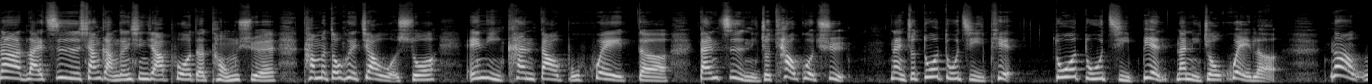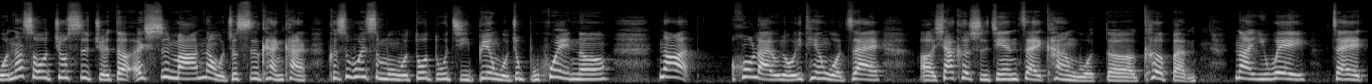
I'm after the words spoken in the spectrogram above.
那来自香港跟新加坡的同学，他们都会叫我说：“哎，你看到不会的单字，你就跳过去，那你就多读几篇，多读几遍，那你就会了。”那我那时候就是觉得：“哎，是吗？那我就试看看。”可是为什么我多读几遍我就不会呢？那后来有一天我在呃下课时间在看我的课本，那一位在。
